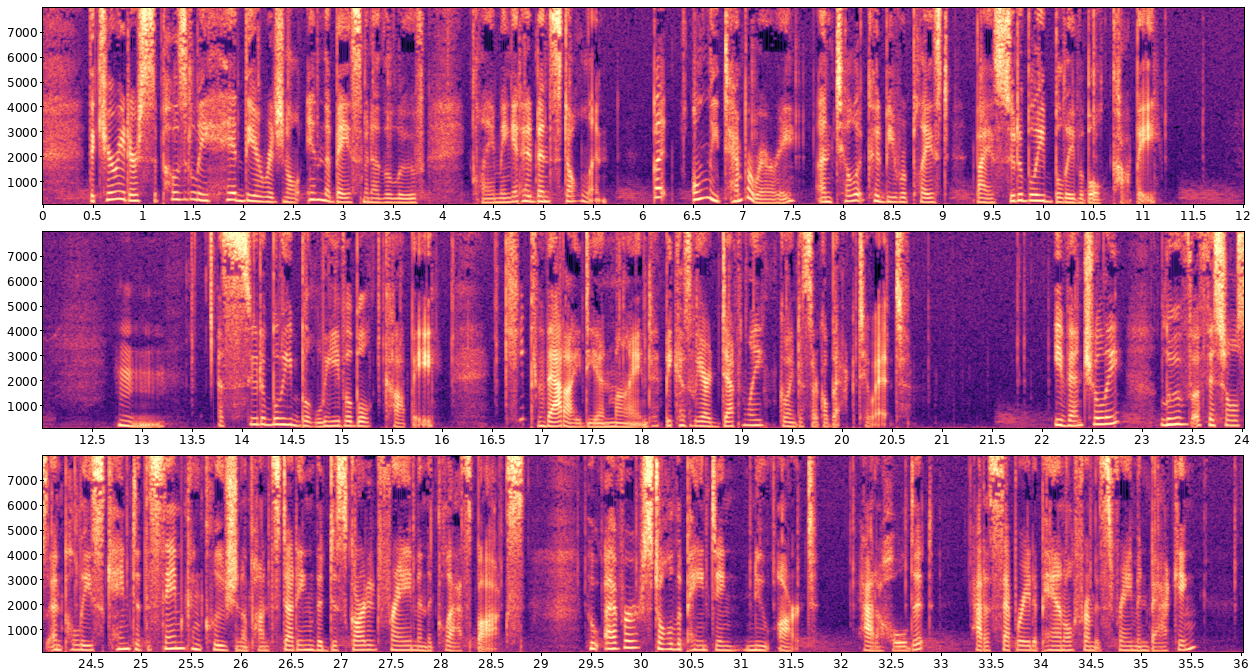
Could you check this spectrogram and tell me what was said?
the curators supposedly hid the original in the basement of the Louvre, claiming it had been stolen, but only temporary until it could be replaced by a suitably believable copy. Hmm, a suitably believable copy. Keep that idea in mind because we are definitely going to circle back to it. Eventually, Louvre officials and police came to the same conclusion upon studying the discarded frame and the glass box. Whoever stole the painting knew art, how to hold it, how to separate a panel from its frame and backing,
